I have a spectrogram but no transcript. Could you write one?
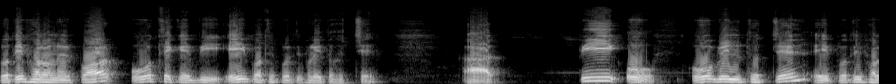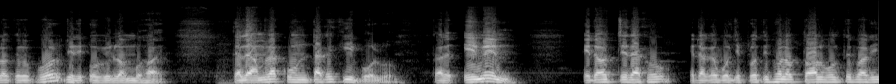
প্রতিফলনের পর ও থেকে বি এই পথে প্রতিফলিত হচ্ছে। আর পি ও ও বিন্দু হচ্ছে এই প্রতিফলকের উপর যদি অবিলম্ব হয়, তাহলে আমরা কোনটাকে কি বলব? তাহলে এমএন এটা হচ্ছে দেখো, এটাকে বলছি প্রতিফলক তল বলতে পারি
